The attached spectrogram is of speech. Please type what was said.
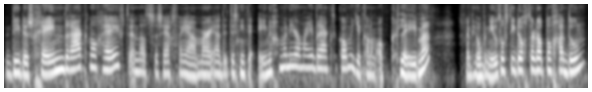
die dus geen draak nog heeft. En dat ze zegt van ja, maar ja, dit is niet de enige manier om aan je draak te komen. Je kan hem ook claimen. Dus ik ben heel benieuwd of die dochter dat nog gaat doen.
